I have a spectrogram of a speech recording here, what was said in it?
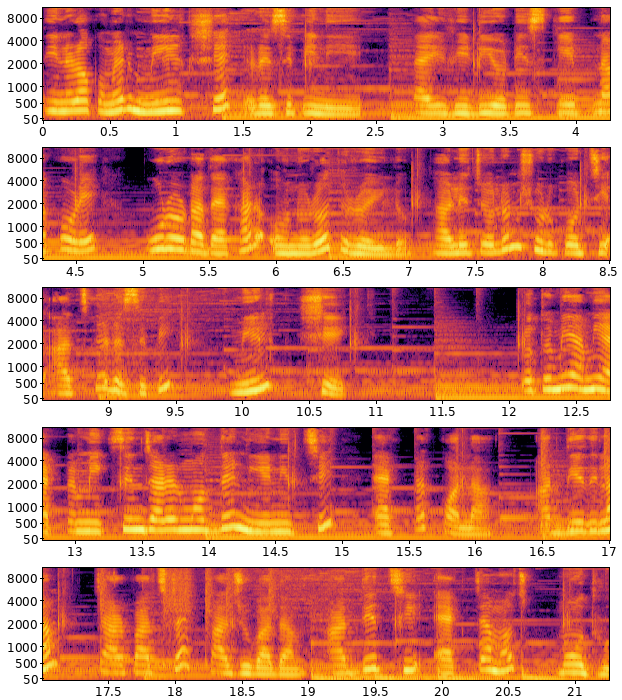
তিন রকমের মিল্ক শেক রেসিপি নিয়ে। তাই ভিডিওটি স্কিপ না করে পুরোটা দেখার অনুরোধ রইল। তাহলে চলুন শুরু করছি আজকের রেসিপি মিল্ক শেক প্রথমে আমি একটা মিক্সিং জারের মধ্যে নিয়ে নিচ্ছি একটা কলা। আর দিয়ে দিলাম চার পাঁচটা কাজু বাদাম আর দিচ্ছি এক চামচ মধু।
